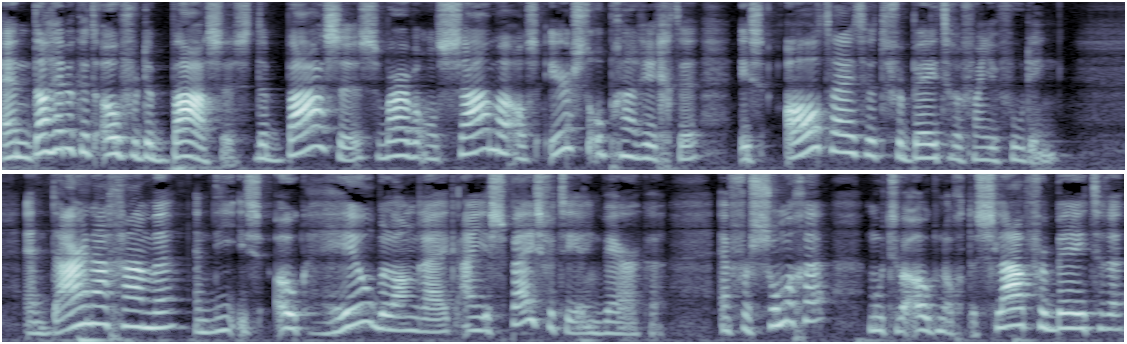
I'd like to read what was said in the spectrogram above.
En dan heb ik het over de basis. De basis waar we ons samen als eerste op gaan richten is altijd het verbeteren van je voeding. En daarna gaan we, en die is ook heel belangrijk, aan je spijsvertering werken. En voor sommigen moeten we ook nog de slaap verbeteren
